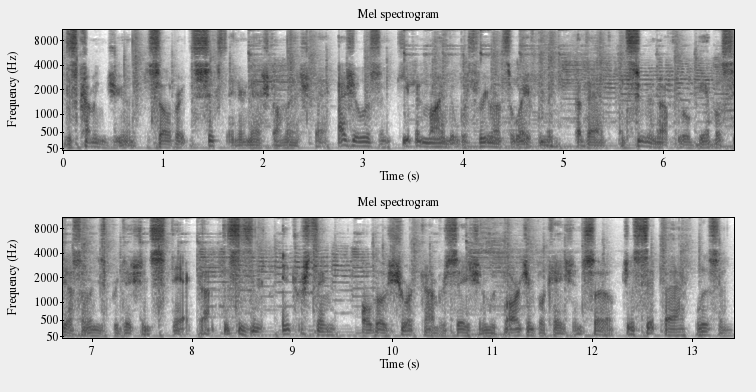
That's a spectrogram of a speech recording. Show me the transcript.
this coming June to celebrate the 6th International NASH Day. As you listen, keep in mind that we're three months away from the event, and soon enough we'll be able to see how some of these predictions stack up. This is an interesting, although short conversation with large implications, so just sit back, listen,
